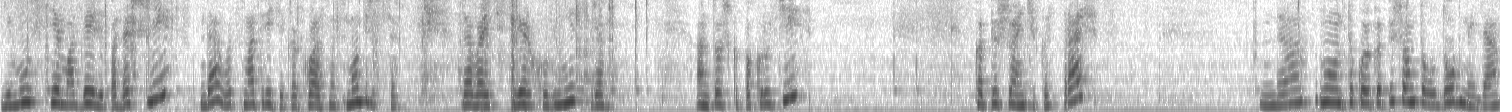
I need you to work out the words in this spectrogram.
ему все модели подошли. Да, вот смотрите, как классно смотрится. Давайте сверху вниз прям. Антошка, покрутись капюшончик исправь. Да, ну он такой капюшон-то удобный, да.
